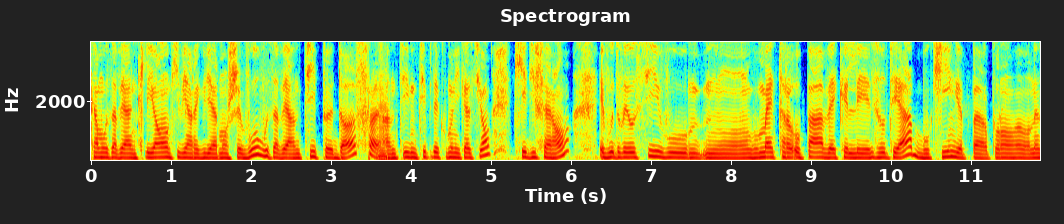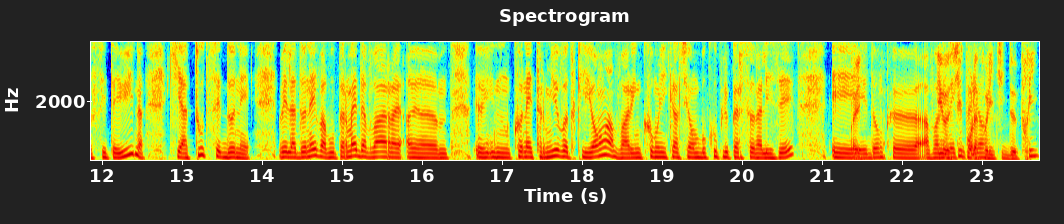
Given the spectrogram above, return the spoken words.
quand vous avez un client qui vient régulièrement chez vous, vous avez un type d'offre, mmh. un type de communication qui est différent. Et vous devez aussi vous vous, mm, vous mettre au pas avec les OTA, Booking, pour en citer une, qui a toutes ces données. Mais la donnée va vous permettre d'avoir, euh, une, connaître mieux votre client, avoir une communication beaucoup plus personnalisée et donc euh, avoir et une aussi pour la politique de prix,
